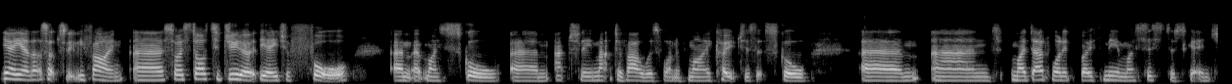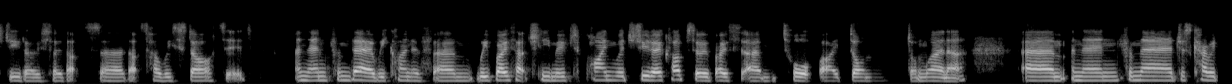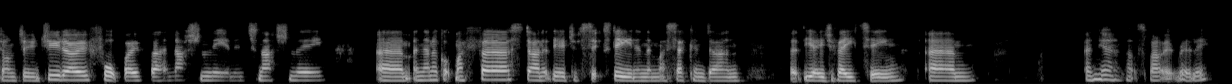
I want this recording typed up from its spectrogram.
Yeah, yeah, that's absolutely fine. Uh, so I started judo at the age of four um, at my school. Um, actually, Matt Duval was one of my coaches at school. Um, and my dad wanted both me and my sister to get into judo, so that's uh, that's how we started. And then from there, we kind of um, we both actually moved to Pinewood Judo Club, so we are both um, taught by Don Don Werner. Um, and then from there, just carried on doing judo, fought both uh, nationally and internationally Um, and then I got my first Dan at the age of 16, and then my second Dan at the age of 18. Um, and yeah, that's about it really.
